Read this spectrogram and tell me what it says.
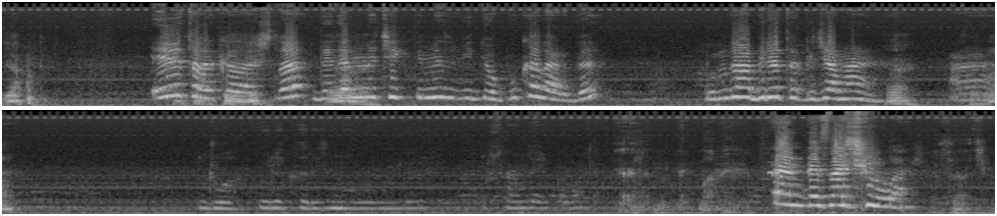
Yap. Evet arkadaşlar. Dedemle Evet. çektiğimiz video bu kadardı. Bunu daha bire takacağım ha. Ha. Ha. Tamam. Dur bak böyle karizma olalım böyle. Dur sen de yapalım. Gel bana. Sen de saçım var. Saçma.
